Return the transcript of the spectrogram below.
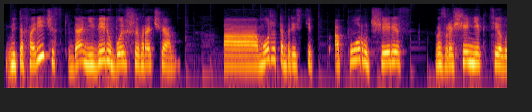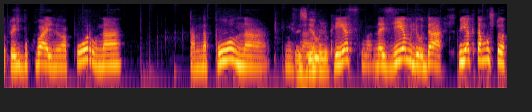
метафорически, да, не верю больше врачам, а может обрести опору через возвращение к телу, то есть буквальную опору на там на пол, на, не На знаю, землю. кресло, на землю, да. Но я к тому, что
